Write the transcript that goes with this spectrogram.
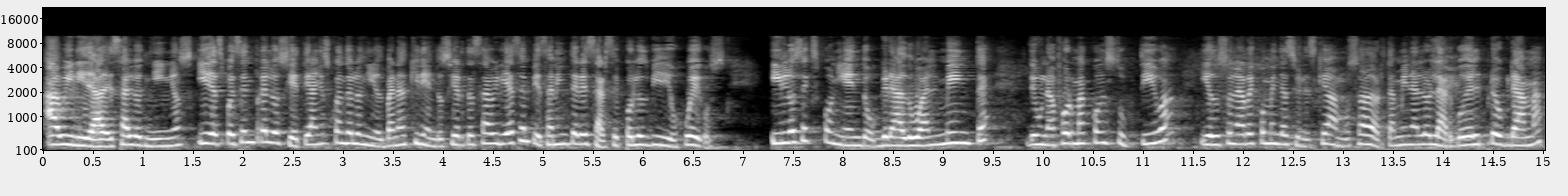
habilidades a los niños. Y después entre los siete años cuando los niños van adquiriendo ciertas habilidades empiezan a interesarse por los videojuegos y los exponiendo gradualmente de una forma constructiva. Y esas son las recomendaciones que vamos a dar también a lo largo del programa,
